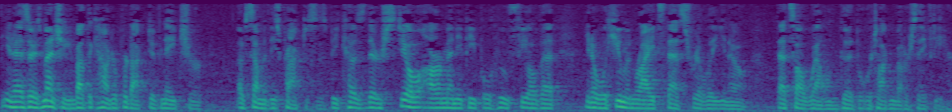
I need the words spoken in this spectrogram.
you know, as I was mentioning, about the counterproductive nature of some of these practices, because there still are many people who feel that, you know, well, human rights, that's really, you know, that's all well and good, but we're talking about our safety here.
